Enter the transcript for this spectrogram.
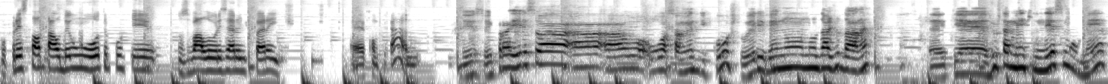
o preço total deu um outro porque os valores eram diferentes. É complicado. Isso, e para isso a, a, a, o, orçamento de custo ele vem no, nos ajudar, né? É, que é justamente nesse momento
